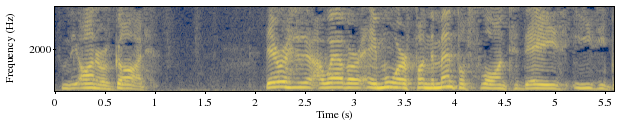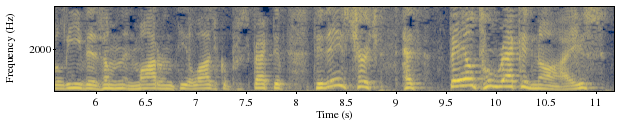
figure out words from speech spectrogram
from the honor of God. There is, however, a more fundamental flaw in today's easy believism and modern theological perspective. Today's church has failed to recognize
